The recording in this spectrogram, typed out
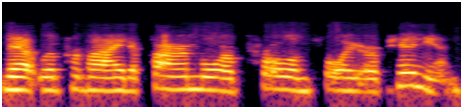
that would provide a far more pro-employer opinion.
